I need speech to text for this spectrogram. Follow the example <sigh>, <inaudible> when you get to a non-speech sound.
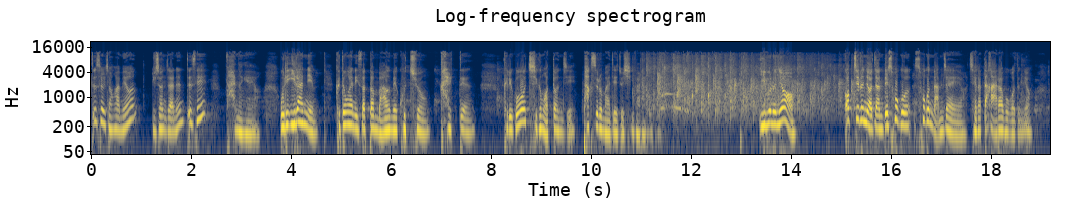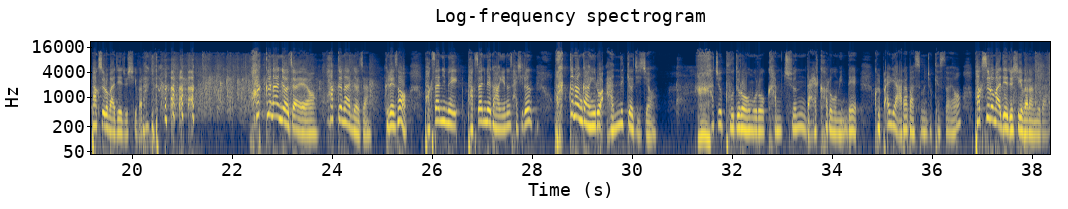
뜻을 정하면 유전자는 뜻에 반응해요. 우리 이라님, 그동안 있었던 마음의 고충, 갈등, 그리고 지금 어떤지 박수로 맞이해 주시기 바랍니다. 이분은요, 껍질은 여자인데 속은, 속은 남자예요. 제가 딱 알아보거든요. 박수로 맞이해 주시기 바랍니다. <laughs> 화끈한 여자예요. 화끈한 여자. 그래서 박사님의, 박사님의 강의는 사실은 화끈한 강의로 안 느껴지죠. 아주 부드러움으로 감춘 날카로움인데 그걸 빨리 알아봤으면 좋겠어요. 박수로 맞이해 주시기 바랍니다.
